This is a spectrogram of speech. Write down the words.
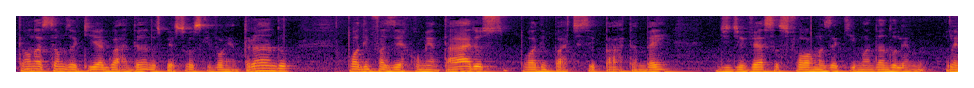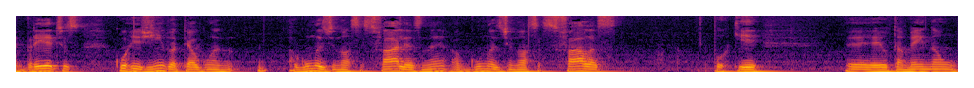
Então nós estamos aqui aguardando as pessoas que vão entrando, podem fazer comentários, podem participar também de diversas formas aqui, mandando lembretes, corrigindo até alguma, algumas de nossas falhas, né? algumas de nossas falas, porque é, eu também não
